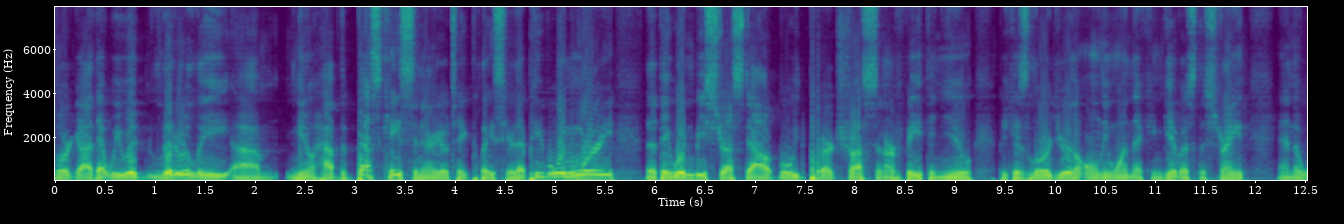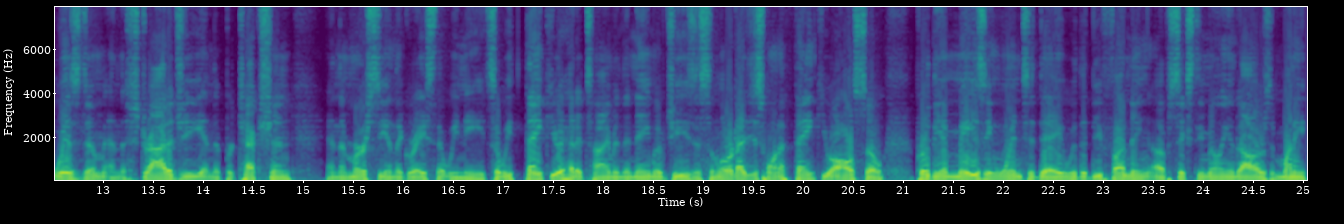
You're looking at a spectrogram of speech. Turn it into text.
Lord God, that we would literally, um, you know, have the best case scenario take place here. That people wouldn't worry, that they wouldn't be stressed out, but we'd put our trust and our faith in you because, Lord, you're the only one that can give us the strength and the wisdom and the strategy and the protection and the mercy and the grace that we need. So we thank you ahead of time in the name of Jesus. And Lord, I just want to thank you also for the amazing win today with the defunding of $60 million of money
